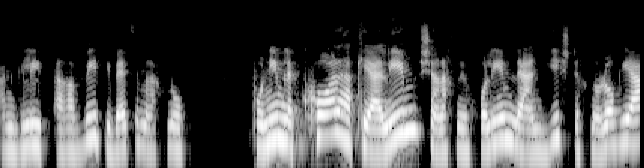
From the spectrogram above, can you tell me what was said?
אנגלית, ערבית, היא בעצם אנחנו פונים לכל הקהלים שאנחנו יכולים להנגיש טכנולוגיה.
